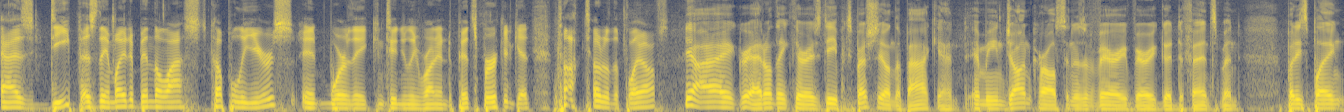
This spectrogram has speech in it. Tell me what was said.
as deep as they might have been the last couple of years, it, where they continually run into Pittsburgh and get knocked out of the playoffs. Yeah, I agree. I don't think they're as deep, especially on the back end. I mean, John Carlson is a very, very good defenseman, but he's playing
